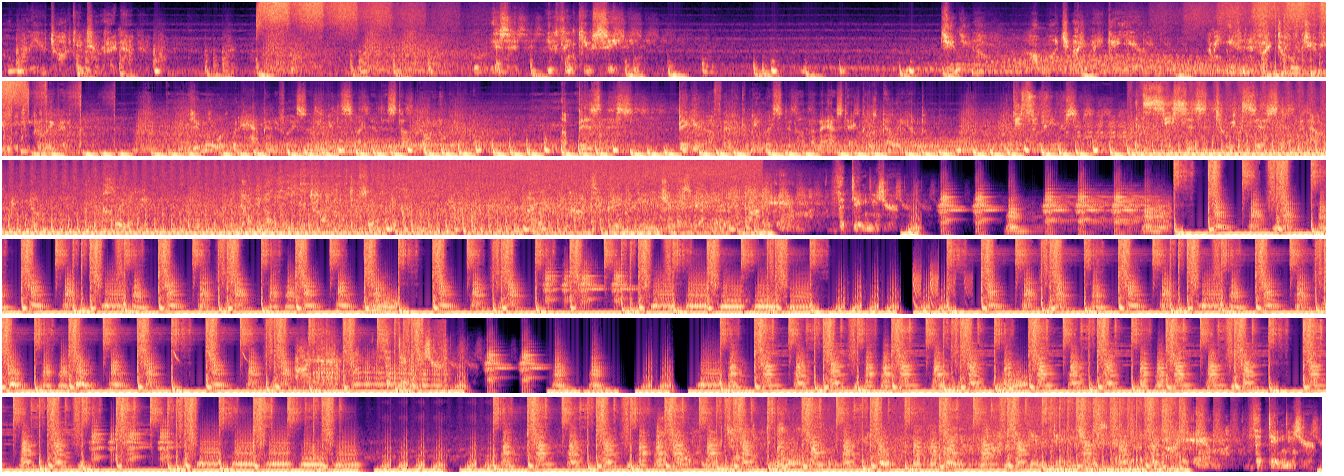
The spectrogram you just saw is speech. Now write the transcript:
Who are you talking to right now? Who is it you think you see? Do you know how much I make a year? I mean, even if I told you, you wouldn't believe it. You know what would happen if I suddenly decided to stop going? danger. danger.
